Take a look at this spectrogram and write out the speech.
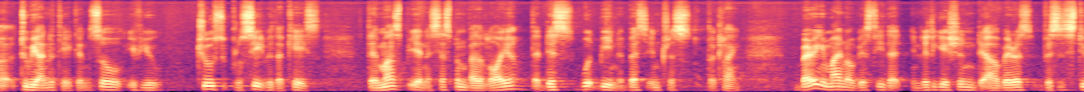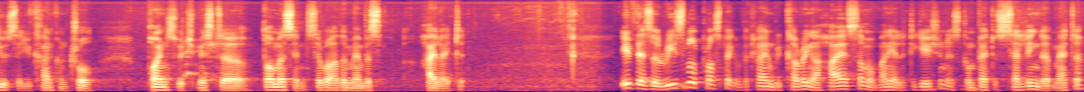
uh, to be undertaken. So if you choose to proceed with the case, there must be an assessment by the lawyer that this would be in the best interest of the client. Bearing in mind, obviously, that in litigation there are various vicissitudes that you can't control, points which Mr. Thomas and several other members highlighted. If there's a reasonable prospect of the client recovering a higher sum of money at litigation as compared to settling the matter,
